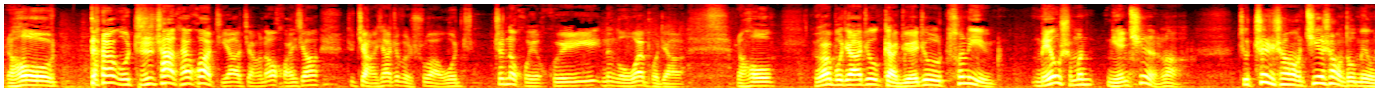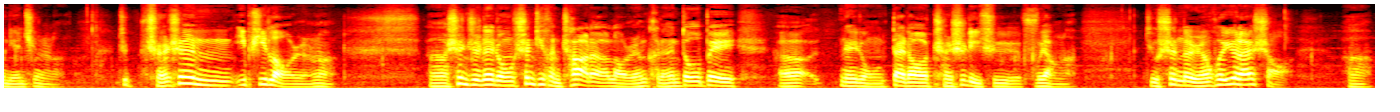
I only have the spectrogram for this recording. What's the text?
然后当然我只是岔开话题啊，讲到还乡就讲一下这本书啊，我真的回回那个我外婆家了，然后我外婆家就感觉就村里没有什么年轻人了，就镇上街上都没有年轻人了，就全剩一批老人了。呃，甚至那种身体很差的老人，可能都被呃那种带到城市里去抚养了，就剩的人会越来越少啊。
